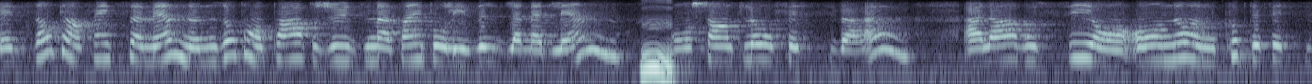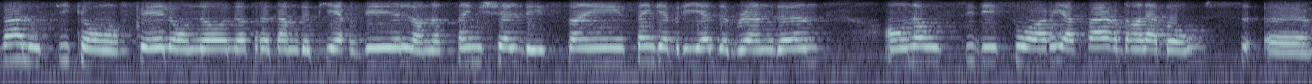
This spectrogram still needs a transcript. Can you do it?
Ben, disons qu'en fin de semaine, nous autres, on part jeudi matin pour les îles de la Madeleine. Hmm. On chante là au festival. Alors aussi, on, a une coupe de festivals aussi qu'on fait. On a Notre-Dame de Pierreville, on a Saint-Michel-des-Saints, Saint-Gabriel de Brandon. On a aussi des soirées à faire dans la Beauce. Euh,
